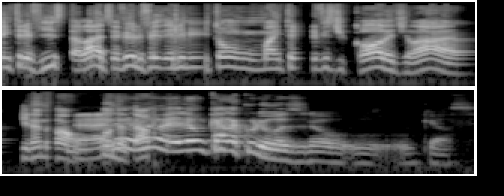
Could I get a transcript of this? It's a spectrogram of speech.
entrevista lá, você viu? Ele fez, ele imitou uma entrevista de college lá, tirando uma é, onda é, e tal. Não, ele é um cara curioso, né? O, o, Kelsey.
